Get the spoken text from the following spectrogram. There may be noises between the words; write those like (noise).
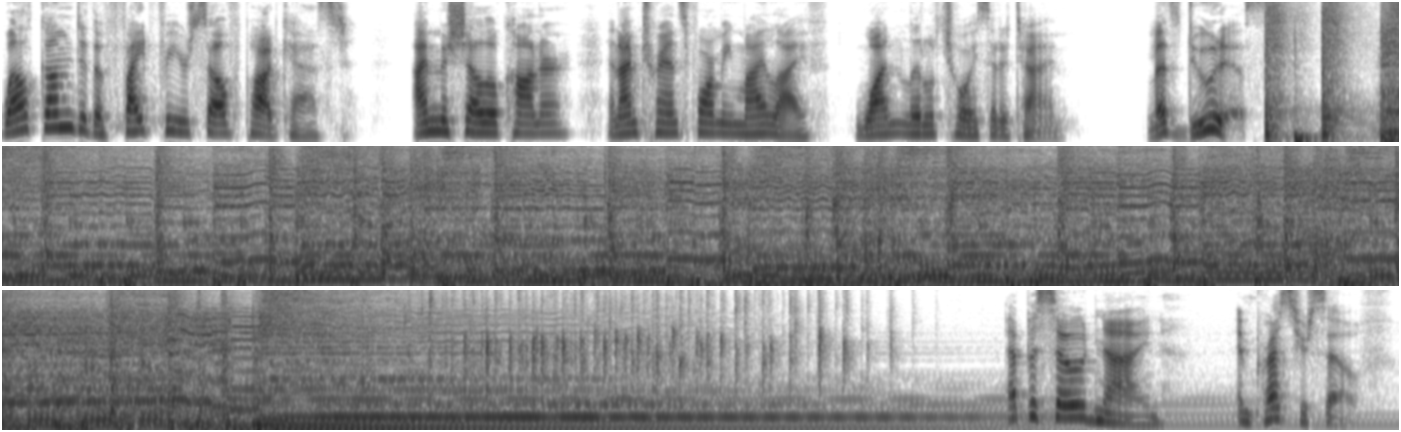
Welcome to the Fight for Yourself podcast. I'm Michelle O'Connor, and I'm transforming my life one little choice at a time. Let's do this. Episode 9 Impress Yourself.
